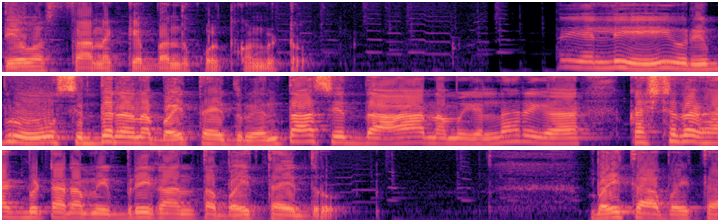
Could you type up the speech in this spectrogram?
ದೇವಸ್ಥಾನಕ್ಕೆ ಬಂದು ಕುಳಿತುಕೊಂಡ್ಬಿಟ್ರು. ದಾರಿಯಲ್ಲಿ ಇವರಿಬ್ಬರು ಸಿದ್ಧರನ್ನು ಬೈತಾ ಇದ್ರು. ಎಂಥ ಸಿದ್ಧ? ನಮಗೆಲ್ಲರಿಗ ಕಷ್ಟದಾಗ ಹಾಕ್ಬಿಟ್ಟ ನಮ್ಮ ಇಬ್ಬರಿಗ ಅಂತ ಬೈತಾ ಇದ್ರು. ಬೈತಾ ಬೈತಾ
